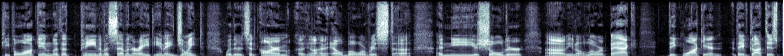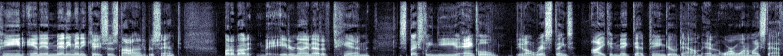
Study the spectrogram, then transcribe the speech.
People walk in with a pain of a seven or eight in a joint, whether it's an arm, uh, you know, an elbow, a wrist, uh, a knee, a shoulder, uh, you know, lower back. They walk in, they've got this pain, and in many, many cases, not 100%, but about eight or nine out of 10, especially knee, ankle, you know, wrist things, I can make that pain go down and or one of my staff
